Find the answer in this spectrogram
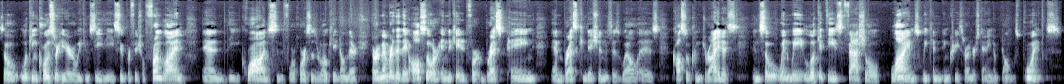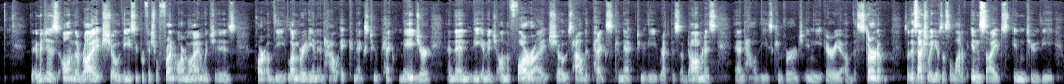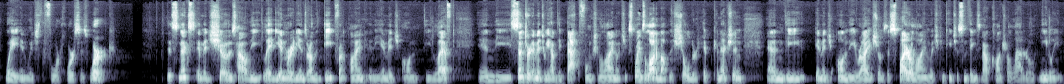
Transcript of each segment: So looking closer here, we can see the superficial front line and the quads and the four horses are located on there. Now remember that they also are indicated for breast pain and breast conditions as well as costochondritis. And so when we look at these fascial lines, we can increase our understanding of Tung's points. The images on the right show the superficial front arm line, which is part of the lung meridian and how it connects to pec major. And then the image on the far right shows how the pecs connect to the rectus abdominis and how these converge in the area of the sternum. So this actually gives us a lot of insights into the way in which the four horses work. This next image shows how the leg yin meridians are on the deep front line in the image on the left. In the center image, we have the back functional line, which explains a lot about the shoulder hip connection. And the image on the right shows the spiral line, which can teach us some things about contralateral needling.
